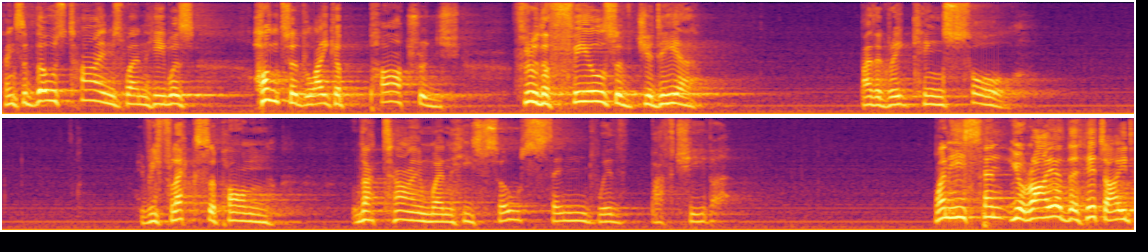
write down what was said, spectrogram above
Thinks of those times when he was hunted like a partridge through the fields of Judea by the great King Saul. He reflects upon that time when he so sinned with Bathsheba. When he sent Uriah the Hittite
